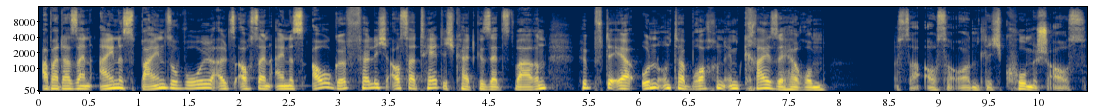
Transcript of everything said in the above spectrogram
aber da sein eines Bein sowohl als auch sein eines Auge völlig außer Tätigkeit gesetzt waren, hüpfte er ununterbrochen im Kreise herum. Es sah außerordentlich komisch aus.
